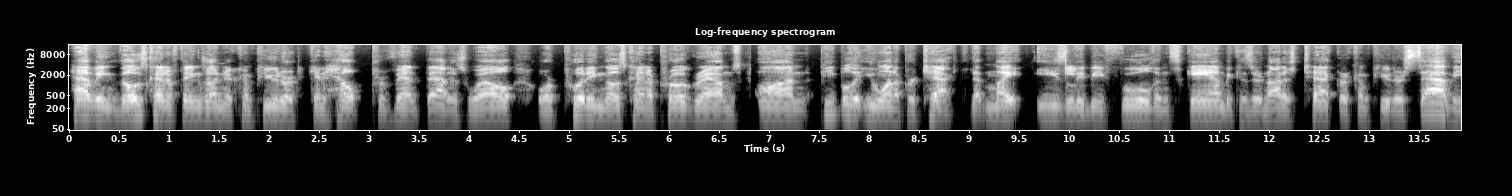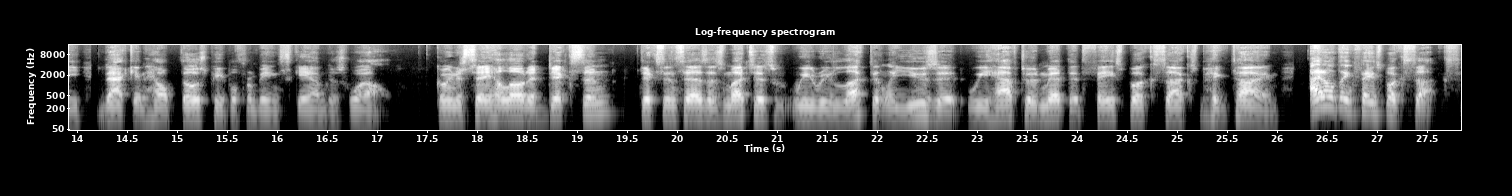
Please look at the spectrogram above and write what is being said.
having those kind of things on your computer can help prevent that as well or putting those kind of programs on people that you want to protect that might easily be fooled and scammed because they're not as tech or computer savvy that can help those people from being scammed as well. Going to say hello to Dixon. Dixon says, as much as we reluctantly use it, we have to admit that Facebook sucks big time. I don't think Facebook sucks.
